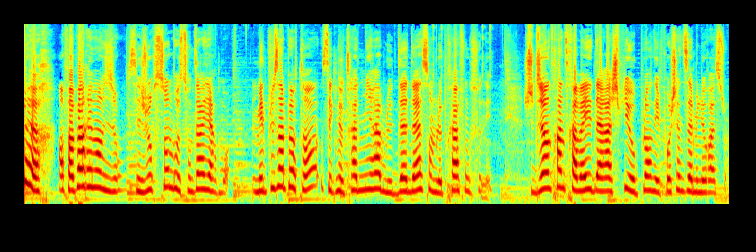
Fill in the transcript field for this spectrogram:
Alors, enfin pas vraiment vision, ces jours sombres sont derrière moi. Mais le plus important, c'est que notre admirable Dada semble prêt à fonctionner. Je suis déjà en train de travailler d'arrache-pied au plan des prochaines améliorations.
